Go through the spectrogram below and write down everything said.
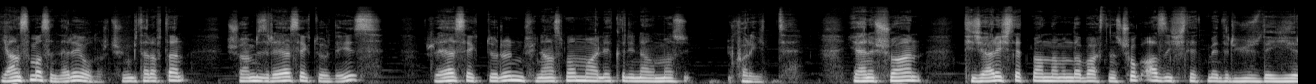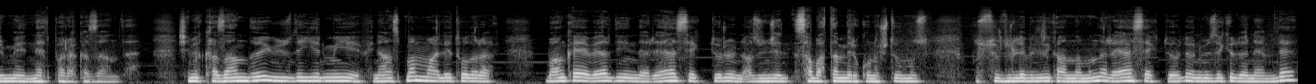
yansıması nereye olur? Çünkü bir taraftan şu an biz reel sektördeyiz. Reel sektörün finansman maliyetleri inanılmaz yukarı gitti. Yani şu an ticari işletme anlamında baktınız çok az işletmedir yüzde yirmi net para kazandı. Şimdi kazandığı yüzde yirmiyi finansman maliyeti olarak bankaya verdiğinde reel sektörün az önce sabahtan beri konuştuğumuz bu sürdürülebilirlik anlamında reel sektörde önümüzdeki dönemde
